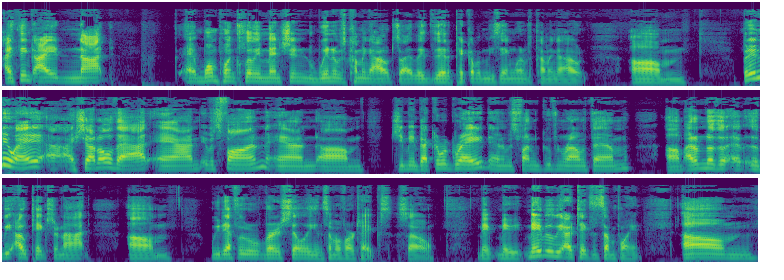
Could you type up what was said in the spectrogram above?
I think I had not at one point clearly mentioned when it was coming out, so I they did a pickup of me saying when it was coming out. Um, but anyway, I shot all that, and it was fun, and um, Jimmy and Becca were great, and it was fun goofing around with them. Um, I don't know if there'll be outtakes or not. Um, we definitely were very silly in some of our takes, so maybe maybe maybe it'll be outtakes at some point. Um,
